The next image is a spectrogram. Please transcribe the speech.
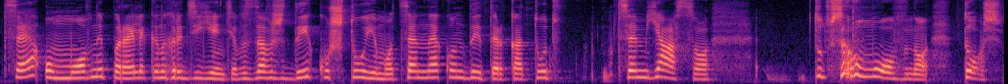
Це умовний перелік інгредієнтів. Завжди куштуємо. Це не кондитерка, тут це м'ясо. Тут все умовно. Тож,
